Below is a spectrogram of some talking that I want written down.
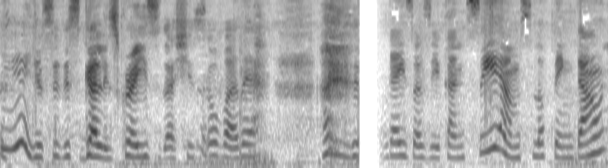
Yeah, you see, this girl is crazy that she's over there. Guys, as you can see, I'm sloping down.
